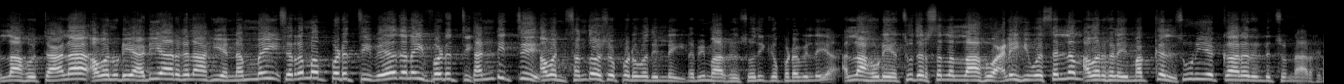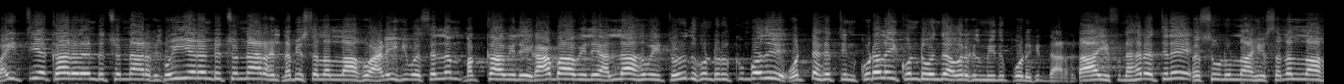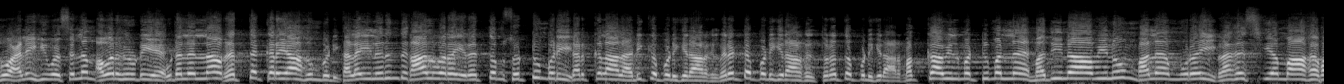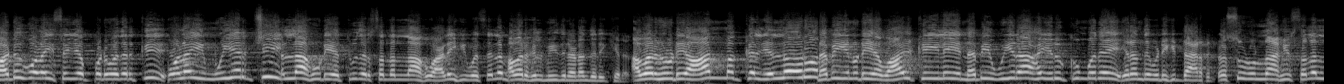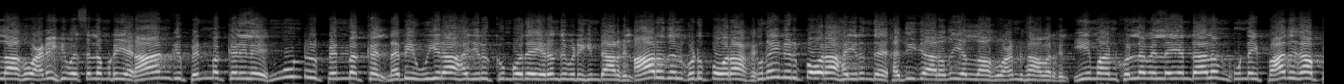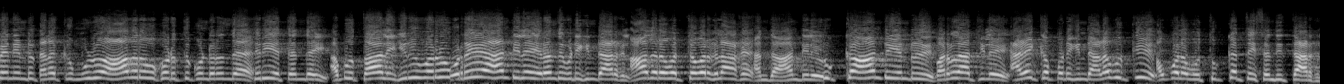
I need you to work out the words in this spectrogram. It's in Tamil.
அல்லாஹு தாலா அவனுடைய அடியார்களாகிய நம்மை சிரமப்படுத்தி வேதனைப்படுத்தி தண்டித்து அவன் சந்தோஷப்படுவதில்லை. நபிமார்கள் சோதிக்கப்படவில்லையா? அல்லாஹுடைய தூதர் ஸல்லல்லாஹு அழகி வசல்லம் அவர்களை மக்கள் சூனியக்காரர் என்று சொன்னார்கள் வைத்தியக்காரர் என்று சொன்னார்கள் பொய்யர் என்று சொன்னார்கள். நபி ஸல்லல்லாஹு அழகி வசல்லம் மக்காவிலே காபாவிலே அல்லாஹுவை தொழுது கொண்டிருக்கும் போது ஒட்டகத்தின் குடலை கொண்டு வந்து அவர்கள் மீது போடுகின்றார்கள். தாயிஃப் நகரத்திலே ரசூலுல்லாஹி ஸல்லல்லாஹு அழகி வசல்லம் அவர்களுடைய உடலெல்லாம் இரத்தக்கரையாகும்படி தலையிலிருந்து கால் வரை இரத்தம் சொட்டும்படி கற்களால் அடிக்கப்படுகிறார்கள் விரட்டப்படுகிறார்கள் துரத்தப்படுகிறார்கள். மக்காவில் மட்டுமல்ல மதீனாவிலும் பல முறை ரகசியமாக படுகொலை செய்யப்படுவதற்கு கொலை முயற்சி அல்லாஹுடைய தூதர் ஸல்லல்லாஹு அழகி வசலம் அவர்கள் மீது நடந்திருக்கிறது. அவர்களுடைய ஆண் மக்கள் எல்லோரும் நபியினுடைய வாழ்க்கையிலே நபி உயிராக இருக்கும் போதே இறந்து விடுகின்றார்கள். ரசூலுல்லாஹி ஸல்லல்லாஹு அழகி வஸல்லமுடைய நான்கு பெண் மக்களிலே மூன்று பெண் மக்கள் நபி உயிராக இருக்கும் போதே இறந்து விடுகின்றார்கள். ஆறுதல் கொடுப்பவராக துணை நிற்பவராக இருந்த ஹதீஜா ரலியல்லாஹு அன்ஹா அவர்கள் ஈமான் கொள்ளவில்லை என்றாலும் உன்னை பாதுகாப்பேன் என்று தனக்கு முழு ஆதரவு கொடுத்து கொண்டிருந்த சிறிய தந்தை அபு தாலி இருவரும் ஒரே ஆண்டிலே இறந்து விடுகின்றார்கள். ஆதரவற்றவர்களாக அந்த ஆண்டிலே துக்க ஆண்டு என்று வரலாற்றிலே அழைக்கப்படுகின்ற அளவுக்கு அவ்வளவு துக்கத்தை சந்தித்தார்கள்.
